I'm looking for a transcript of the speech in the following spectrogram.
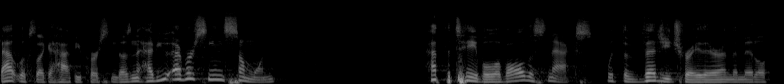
That looks like a happy person, doesn't it? Have you ever seen someone at the table of all the snacks with the veggie tray there in the middle,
